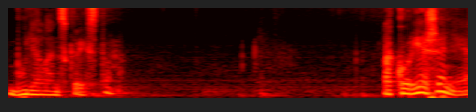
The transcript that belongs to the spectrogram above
bude len s Kristom. Ako riešenie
